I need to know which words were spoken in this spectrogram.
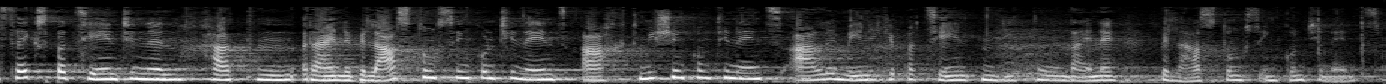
Sechs Patientinnen hatten reine Belastungsinkontinenz, acht Mischinkontinenz. Alle männliche Patienten litten an eine Belastungsinkontinenz.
